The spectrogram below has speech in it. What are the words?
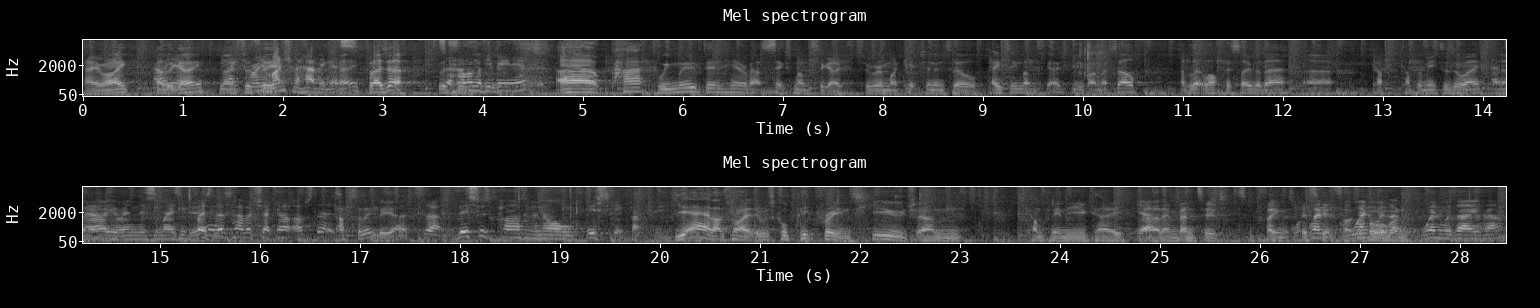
Hey Mike, how how's are it you? going? Nice Thanks to see you. Thanks very much for having us. Hey, pleasure. So This how long have you been here? Uh, Pact. We moved in here about six months ago. So we were in my kitchen until 18 months ago, me by myself. Had a little office over there, a couple, couple of meters away. And Uh, now you're in this amazing space. yeah. Let's have a check out upstairs. Absolutely, yeah. Uh, this was part of an old biscuit factory. Yeah, that's right. It was called Peek Freans, huge um, company in the UK. Yeah. Uh, they invented some famous When, biscuits like when, the were they, Bourbon. when were they around?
